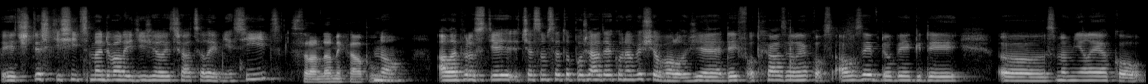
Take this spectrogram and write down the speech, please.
je čtyř tisíc jsme dva lidi žili třeba celý měsíc. Sranda, nechápu. No, ale prostě časem se to pořád jako navyšovalo, že Dave odcházel jako z Alzy v době, kdy uh, jsme měli jako,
